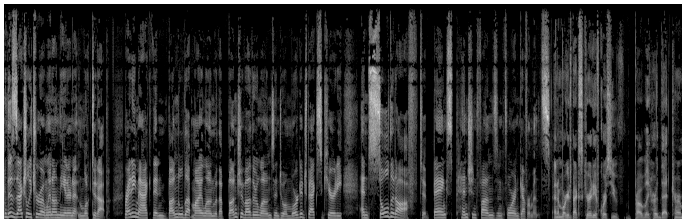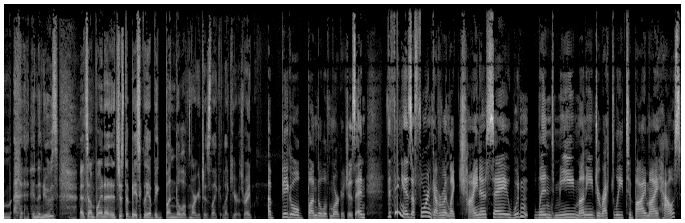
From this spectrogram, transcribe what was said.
This is actually true. I went on the internet and looked it up. Freddie Mac then bundled up my loan with a bunch of other loans into a mortgage backed security and sold it off to banks, pension funds, and foreign governments. And a mortgage backed security, of course, you've probably heard that term in the news at some point. It's just a, basically a big bundle of mortgages like, like yours, right? A big old bundle of mortgages. And the thing is, a foreign government like China, say, wouldn't lend me money directly to buy my house,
